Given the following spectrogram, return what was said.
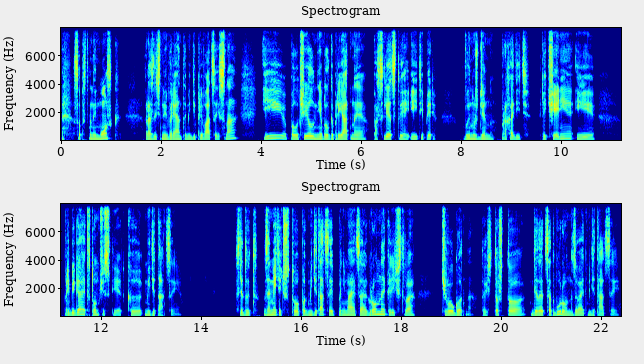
собственный мозг различными вариантами депривации сна и получил неблагоприятные последствия и теперь вынужден проходить лечение и прибегает в том числе к медитации. Следует заметить, что под медитацией понимается огромное количество чего угодно. То есть то, что делает Садгуру, он называет медитацией.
